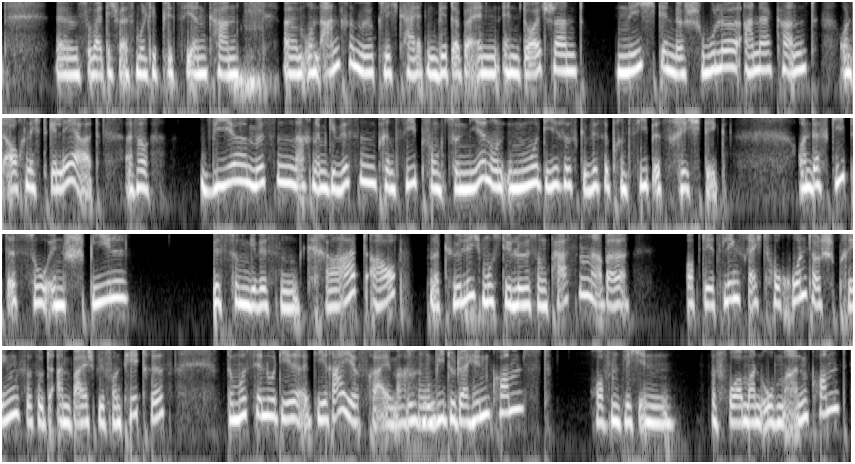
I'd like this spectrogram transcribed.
äh, soweit ich weiß, multiplizieren kann. Ähm, und andere Möglichkeiten wird aber in, in Deutschland nicht in der Schule anerkannt und auch nicht gelehrt. Also wir müssen nach einem gewissen Prinzip funktionieren und nur dieses gewisse Prinzip ist richtig. Und das gibt es so in Spiel bis zum gewissen Grad auch. Natürlich muss die Lösung passen, aber ob du jetzt links, rechts, hoch, runter springst, also am Beispiel von Tetris, du musst ja nur die, die Reihe frei machen, mhm. wie du da hinkommst, hoffentlich in, bevor man oben ankommt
